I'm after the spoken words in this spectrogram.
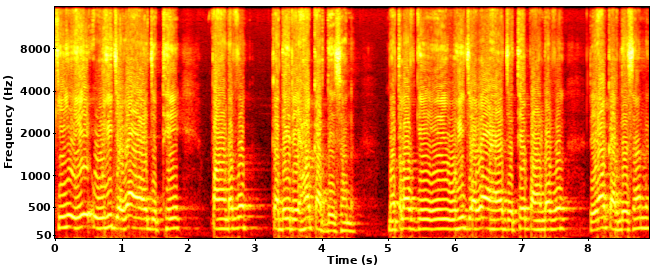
ਕਿ ਇਹ ਉਹੀ ਜਗ੍ਹਾ ਹੈ ਜਿੱਥੇ ਪਾਂਡਵ ਕਦੇ ਰਿਹਾ ਕਰਦੇ ਸਨ। ਮਤਲਬ ਕਿ ਇਹ ਉਹੀ ਜਗ੍ਹਾ ਹੈ ਜਿੱਥੇ ਪਾਂਡਵ ਰਿਹਾ ਕਰਦੇ ਸਨ।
